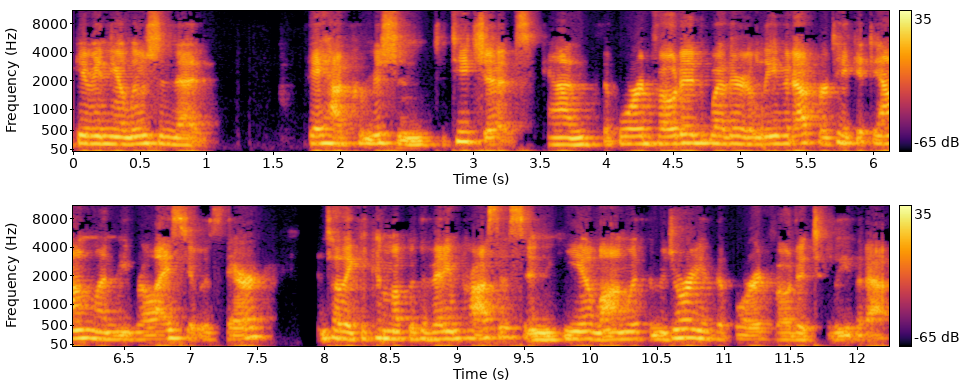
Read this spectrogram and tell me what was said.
giving the illusion that they had permission to teach it. And the board voted whether to leave it up or take it down when they realized it was there until they could come up with a vetting process. And he, along with the majority of the board, voted to leave it up.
